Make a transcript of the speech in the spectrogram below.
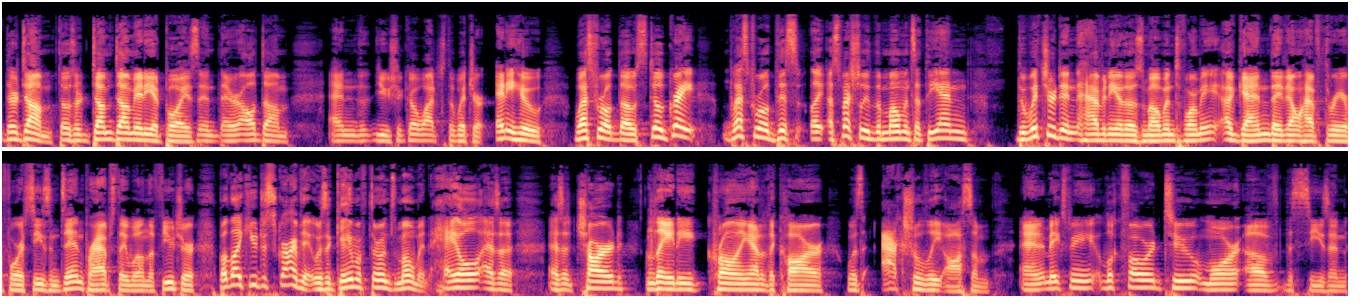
They're dumb. Those are dumb, dumb idiot boys, and they're all dumb. And you should go watch The Witcher. Anywho, Westworld though still great. Westworld, this like especially the moments at the end. The Witcher didn't have any of those moments for me. Again, they don't have three or four seasons in. Perhaps they will in the future. But like you described it, it was a Game of Thrones moment. Hale as a as a charred lady crawling out of the car was actually awesome. And it makes me look forward to more of the season.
